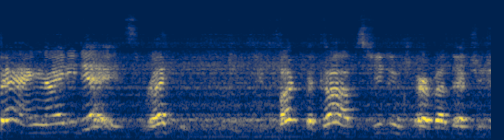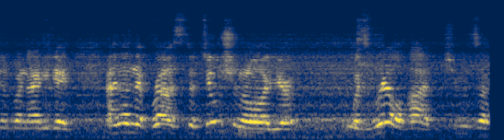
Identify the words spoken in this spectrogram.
bang 90 days, right? Fuck the cops. She didn't care about that. She just went 90 days. And then the prostitution lawyer was real hot. She was uh,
